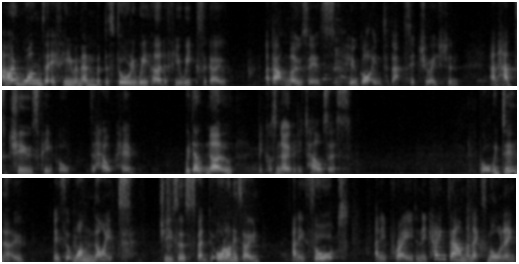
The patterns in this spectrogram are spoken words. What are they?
And I wonder if he remembered the story we heard a few weeks ago about Moses who got into that situation and had to choose people to help him. We don't know because nobody tells us. But what we do know is that one night Jesus spent it all on his own and he thought and he prayed and he came down the next morning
